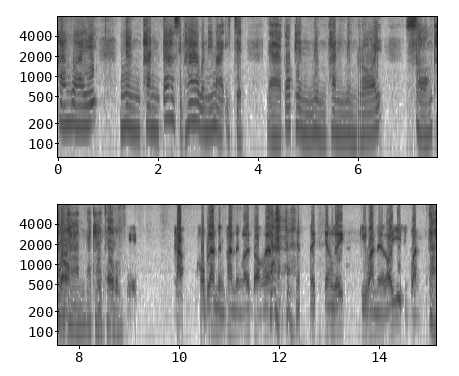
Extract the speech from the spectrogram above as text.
ค้างไว้ 1,095 วันนี้มาอีก7นะก็เป็นสองคำถามนะคะอาจารโอย์เคครับ ครบแล้วหนึ่งพันหนึ่งร้อยสองแล้วค่ะยังเหลือยังเหลืออีกกี่วันเนี่ยร้อยยี่สิบวัน ค่ะ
